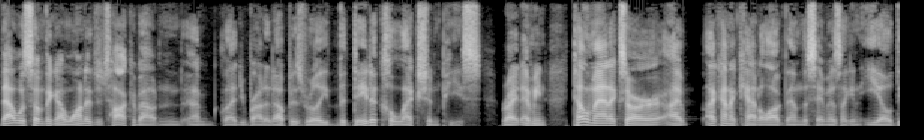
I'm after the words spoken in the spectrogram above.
That was something i wanted to talk about and i'm glad you brought it up is really the data collection piece right i mean telematics are i, I kind of catalog them the same as like an eld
